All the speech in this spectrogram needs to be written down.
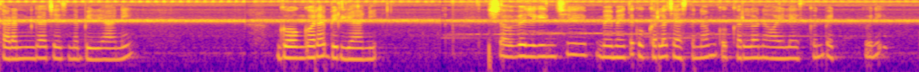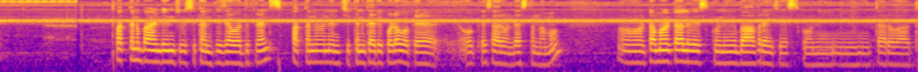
సడన్గా చేసిన బిర్యానీ గోంగూర బిర్యానీ. స్టవ్ వెలిగించి మేమైతే కుక్కర్లో చేస్తున్నాం. కుక్కర్లోనే ఆయిల్ వేసుకొని పెట్టుకుని పక్కన బాండీని చూసి కన్ఫ్యూజ్ అవ్వద్దు ఫ్రెండ్స్. పక్కన నేను చికెన్ కర్రీ కూడా ఒకే ఒకేసారి వండేస్తున్నాము. టమాటాలు వేసుకొని బాగా ఫ్రై చేసుకొని తర్వాత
